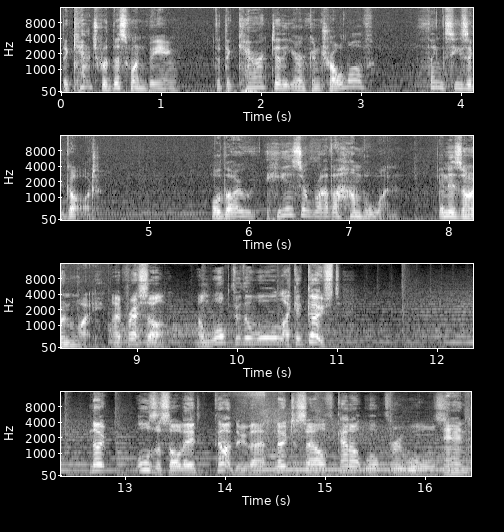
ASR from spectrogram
The catch with this one being that the character that you're in control of thinks he's a god. Although he is a rather humble one, in his own way. I press on and walk through the wall like a ghost. Nope, walls are solid. Can't do that. Note to self: cannot walk through walls. And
